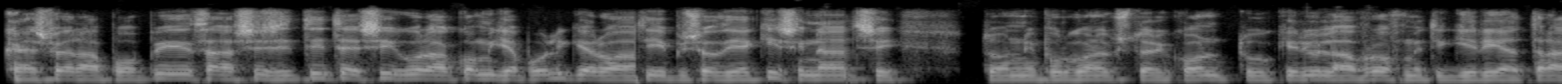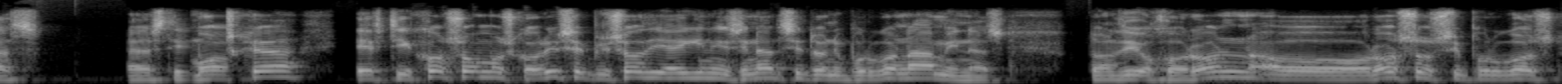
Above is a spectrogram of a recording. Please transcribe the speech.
Καλησπέρα, Πόπη. Θα συζητείτε σίγουρα ακόμη για πολύ καιρό αυτή η επεισοδιακή συνάντηση των Υπουργών Εξωτερικών του κυρίου Λαυρόφ με την κυρία Τρας ε, στη Μόσχα. Ευτυχώς όμως, χωρίς επεισόδια, έγινε η συνάντηση των Υπουργών Άμυνας των δύο χωρών. Ο Ρώσος Υπουργός,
